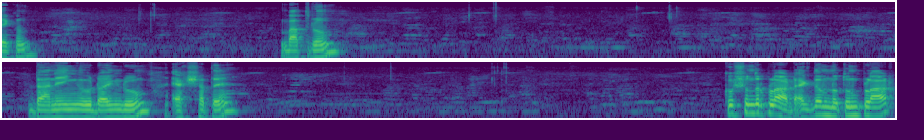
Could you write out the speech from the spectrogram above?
দেখুন, বাথরুম। ডাইনিং ও ড্রয়িং রুম একসাথে। খুব সুন্দর প্লাট, একদম নতুন প্লাট।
